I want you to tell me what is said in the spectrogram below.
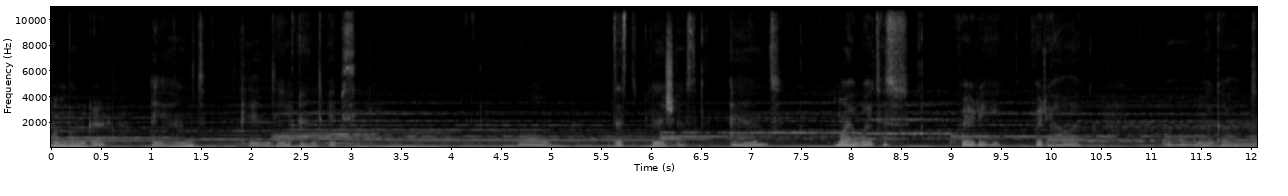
Hamburger and candy and Pepsi. Oh, that's delicious. And my weight is very, very high. Oh my god,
